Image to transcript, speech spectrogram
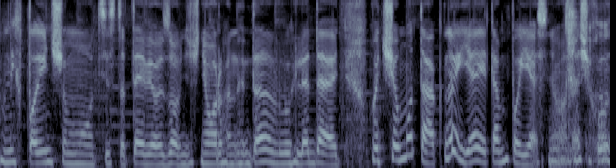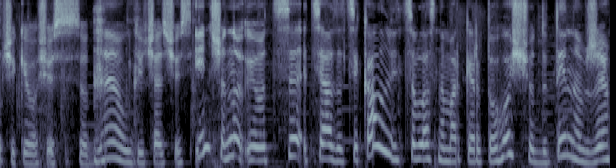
В них по-іншому ці статеві зовнішні органи да, виглядають. От чому так? Ну і я їй там пояснювала, що хлопчики щось одне, у дівчат щось інше. Ну і оце ця зацікавленість це власне маркер того, що дитина вже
